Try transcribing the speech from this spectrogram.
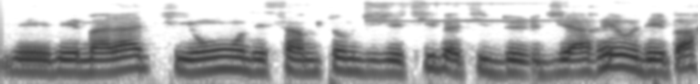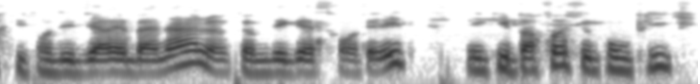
des, des malades qui ont des symptômes digestifs à type de diarrhée au départ, qui sont des diarrhées banales, comme des gastroentérites, et qui parfois se compliquent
